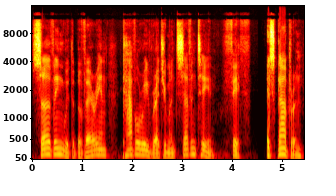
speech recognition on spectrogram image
serving with the Bavarian Cavalry Regiment 17, 5th Eskadron,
